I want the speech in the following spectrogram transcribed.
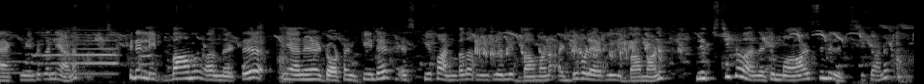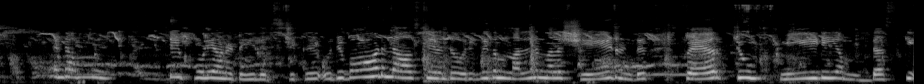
ലാക്മീന്റെ തന്നെയാണ്. പിന്നെ ലിപ് ബാം വന്നിട്ട് ഞാൻ ഡോട്ടൻകീന്റെ എസ് പി എഫ് അൻപത് അറിഞ്ഞിട്ടുള്ള ലിപ് ബാമാണ് അടിപൊളിയായിട്ടുള്ള ലിപ് ബാമാണ് ലിപ്സ്റ്റിക്ക് വന്നിട്ട് മാൾസിന്റെ ലിപ്സ്റ്റിക്കാണ് എന്റെ അമ്മ? അടിപൊളിയാണ് കേട്ടോ ഈ ലിപ്സ്റ്റിക്ക് ഒരുപാട് ലാസ്റ്റ് ചെയ്യുന്നുണ്ട് ഒരുവിധം നല്ല നല്ല ഷെയ്ഡ് ഉണ്ട്. ഫെയർ ടു മീഡിയം ഡസ്കി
